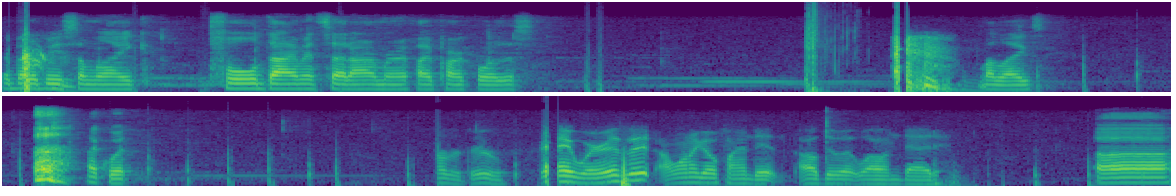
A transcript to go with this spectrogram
There better be some like full diamond set armor if I parkour this. My legs. I quit. How's it do? Hey, where is it? I want to go find it. I'll do it while I'm dead. Uh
